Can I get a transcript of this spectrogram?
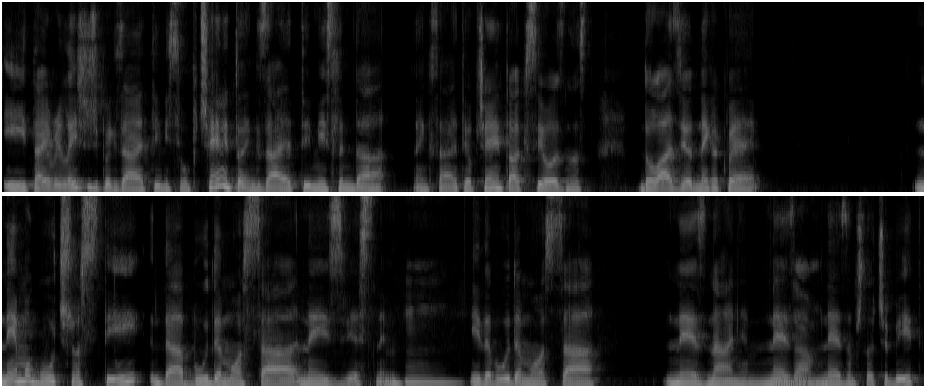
I taj relationship anxiety mislim općenito anxiety mislim da anxiety općenito anksioznost dolazi od nekakve nemogućnosti da budemo sa neizvjesnim i da budemo sa neznanjem ne Da. znam, ne znam što će biti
